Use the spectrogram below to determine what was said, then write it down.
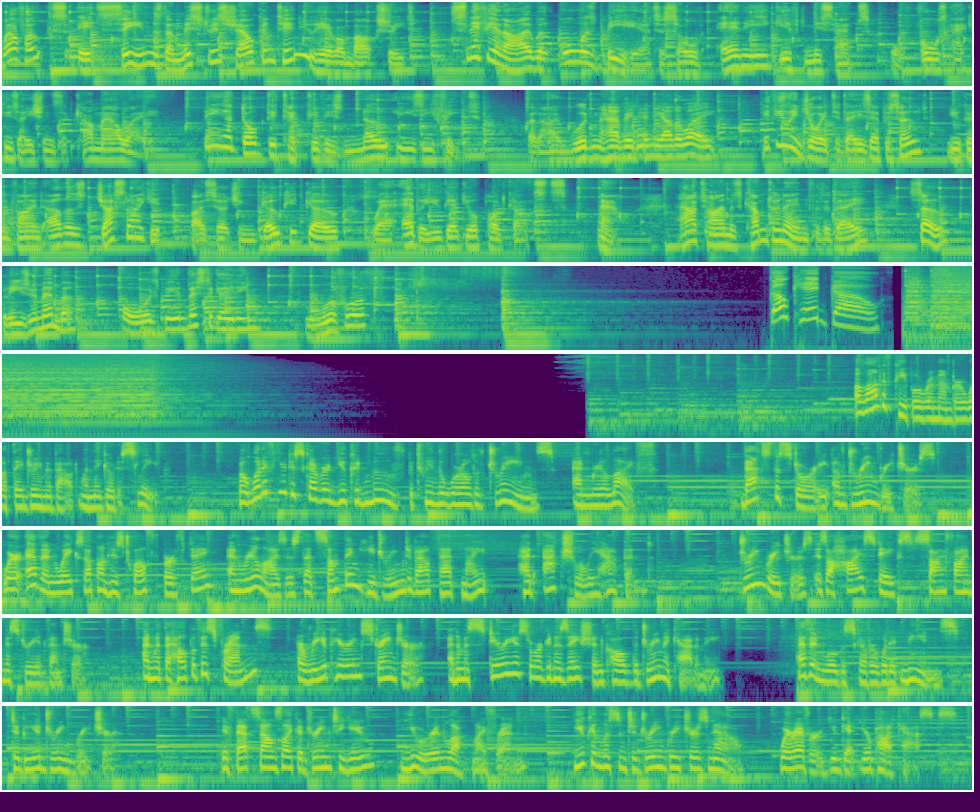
Well, folks, it seems the mysteries shall continue here on Bark Street. Sniffy and I will always be here to solve any gift mishaps or false accusations that come our way. Being a dog detective is no easy feat, but I wouldn't have it any other way. If you enjoyed today's episode, you can find others just like it by searching Go Kid Go wherever you get your podcasts. Now, our time has come to an end for the day, so please remember always be investigating. Woof woof. Kid, go. A lot of people remember what they dream about when they go to sleep. But what if you discovered you could move between the world of dreams and real life? That's the story of Dream Breachers, where Evan wakes up on his 12th birthday and realizes that something he dreamed about that night had actually happened. Dream Breachers is a high stakes sci fi mystery adventure. And with the help of his friends, a reappearing stranger, and a mysterious organization called the Dream Academy, Evan will discover what it means to be a dream breacher. If that sounds like a dream to you, you are in luck, my friend. You can listen to Dream Breachers now, wherever you get your podcasts.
